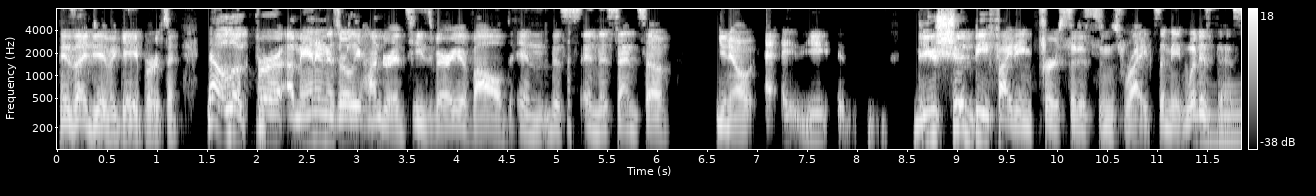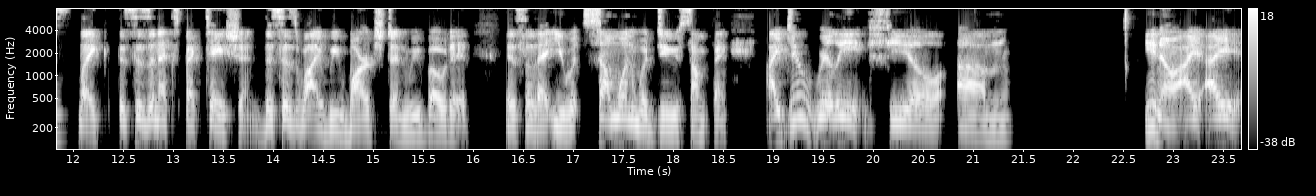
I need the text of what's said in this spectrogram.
his idea of a gay person no look for a man in his early hundreds he's very evolved in this in the sense of you know eh, eh, you, you should be fighting for citizens' rights. I mean, what is mm-hmm. this? Like, this is an expectation. This is why we marched and we voted, is so that you would someone would do something. I do really feel, um, you know, I, I,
